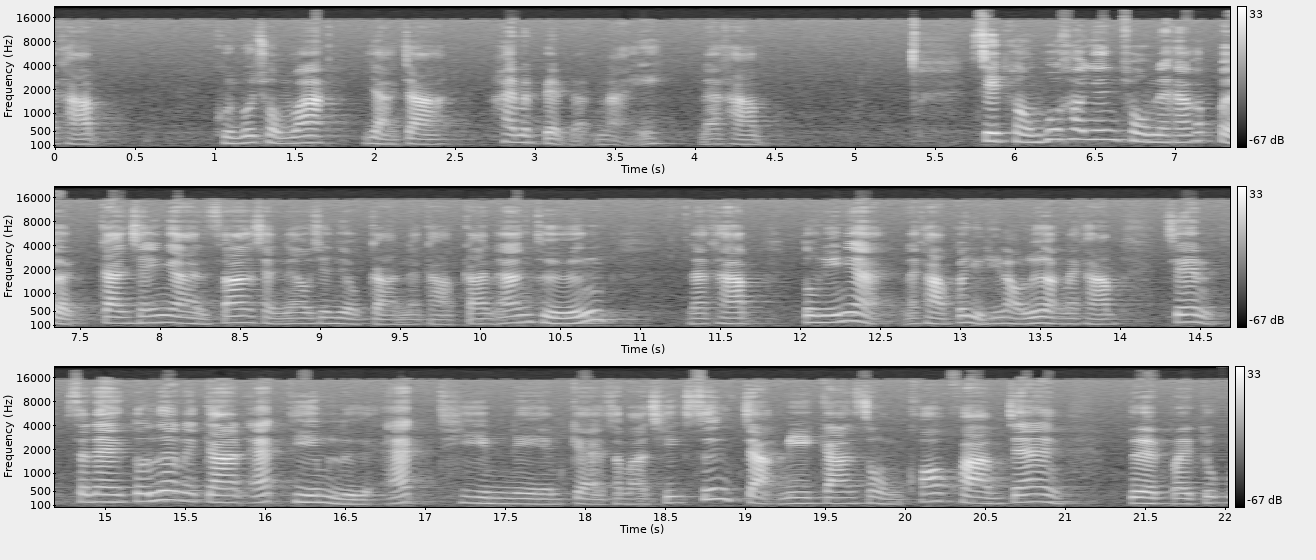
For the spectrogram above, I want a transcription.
นะครับ คุณผู้ชมว่าอยากจะให้มันเป็นแบบไหนนะครับสิทธิ์ของผู้เข้าเยี่ยมชมนะครับ ก็เปิดการใช้งานสร้างช anel เช่นเดียวกันนะครับ การอ้างถึงนะครับ ตรงนี้เนี่ยนะครับก็อยู่ที่เราเลือกนะครับ เช่น แสดงตัวเลือกในการ add team หรือ add team name แก่สมาชิก ซึ่งจะมีการส่งข้อความแจ้งเตือนไปทุก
